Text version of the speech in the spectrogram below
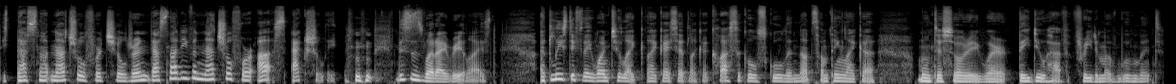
it, that's not natural for children. That's not even natural for us, actually. this is what I realized. At least if they went to like, like I said, like a classical school and not something like a Montessori where they do have freedom of movement.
